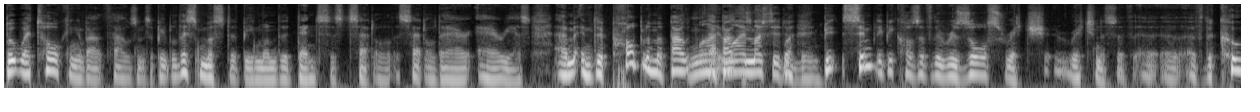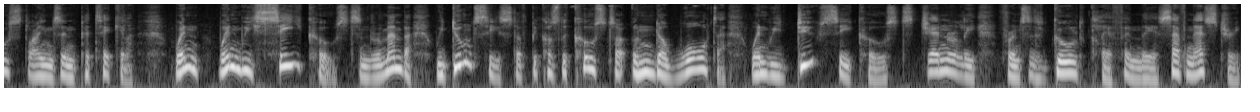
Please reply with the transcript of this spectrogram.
But we're talking about thousands of people. This must have been one of the densest settled settled air, areas. Um, and the problem about Why- about why must it have been? be- simply because of the resource rich richness of uh, of the coastlines in particular. When when we see coasts, and remember, we don't see stuff because the coasts are underwater. When we do see coasts, generally, for instance, Gold Cliff in the Severn Estuary,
